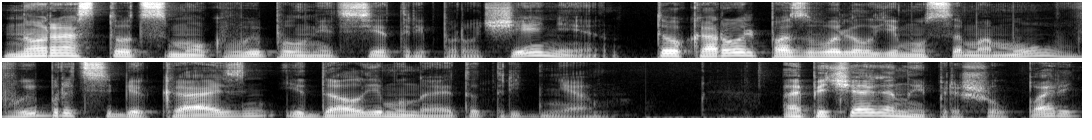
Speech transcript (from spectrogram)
Но раз тот смог выполнить все три поручения, то король позволил ему самому выбрать себе казнь и дал ему на это три дня. Опечаленный пришел парень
